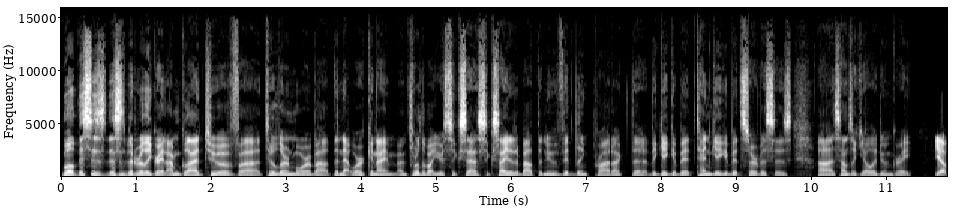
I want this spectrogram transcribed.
Well, this is this has been really great. I'm glad to have uh, to learn more about the network, and I'm I'm thrilled about your success. Excited about the new VidLink product, the the gigabit, 10 gigabit services. Uh, sounds like y'all are doing great. Yep,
